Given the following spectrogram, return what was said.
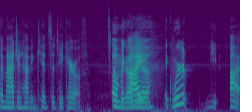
imagine having kids to take care of. Oh my Like, god, I- yeah. Like, we're, I,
